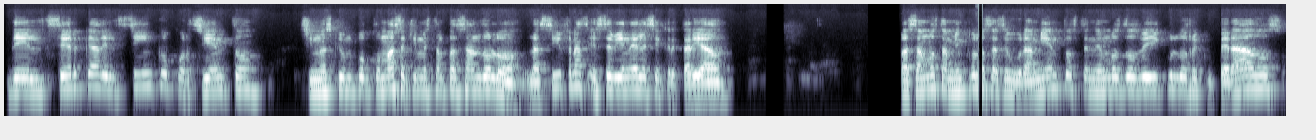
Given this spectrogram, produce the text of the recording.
del cerca del 5%, si no es que un poco más, aquí me están pasando las cifras, este viene del secretariado. Pasamos también con los aseguramientos, tenemos dos vehículos recuperados,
